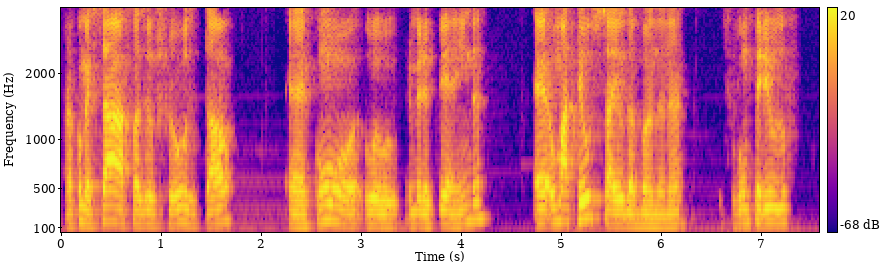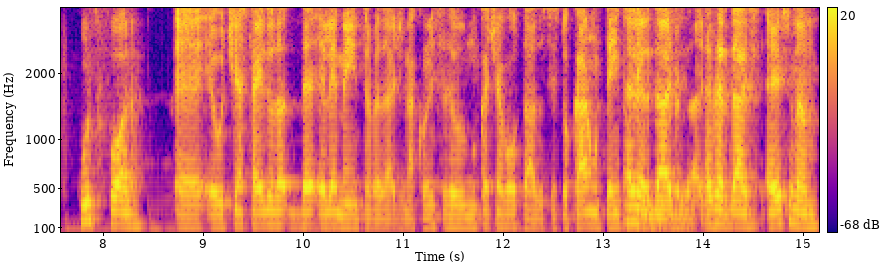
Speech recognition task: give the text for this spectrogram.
para começar a fazer os shows e tal, é, com o, o, primeiro EP ainda, é, o Matheus saiu da banda, né? Ficou um período curto fora. É, eu tinha saído da, da Elemento, na verdade. Na Corinthians eu nunca tinha voltado. Vocês tocaram um tempo é sem verdade, mim, verdade. É verdade, é isso mesmo.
